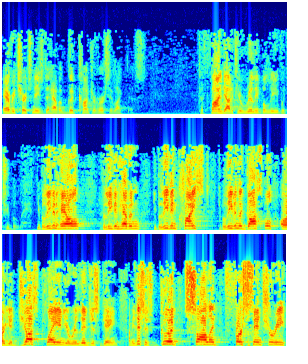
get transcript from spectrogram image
Every church needs to have a good controversy like this. To find out if you really believe what you believe. You believe in hell, you believe in heaven, you believe in Christ, you believe in the gospel or are you just playing your religious game? I mean, this is good, solid, first century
